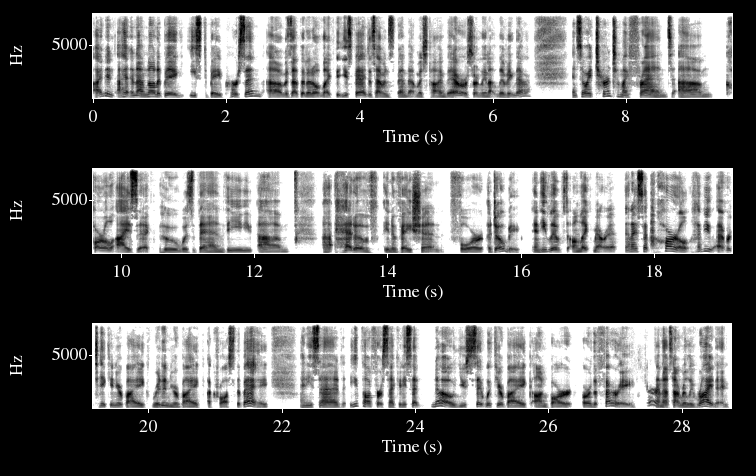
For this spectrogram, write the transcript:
I didn't, I, and I'm not a big East Bay person. Um, it's not that I don't like the East Bay. I just haven't spent that much time there, or certainly not living there. And so I turned to my friend, um, Carl Isaac, who was then the um, uh, head of innovation for Adobe. And he lived on Lake Merritt. And I said, Carl, have you ever taken your bike, ridden your bike across the bay? And he said, he thought for a second, he said, no, you sit with your bike on BART or the ferry. Sure. And that's not really riding.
